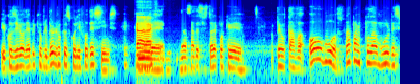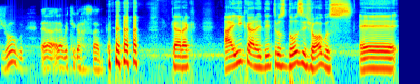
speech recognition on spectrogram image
Inclusive, eu lembro que o primeiro jogo que eu escolhi foi o The Sims. Caraca. E, é engraçado essa história porque eu perguntava, ô oh, moço, dá pra pular muro nesse jogo? Era, era muito engraçado, cara. Caraca. Aí, cara, dentre os 12 jogos, é...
